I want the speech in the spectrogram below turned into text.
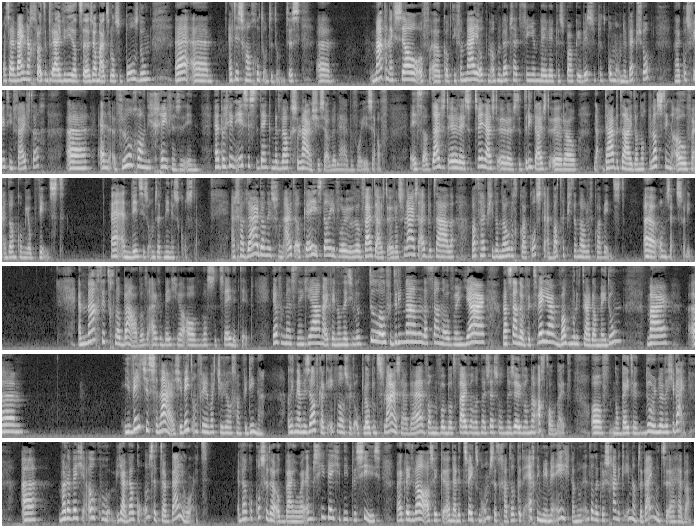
er zijn weinig grote bedrijven die dat uh, zomaar uit losse pols doen. het is gewoon goed om te doen. Dus maak een Excel of uh, koop die van mij. Op, op mijn website vind je hem www.sparklebusiness.com onder webshop. Hij kost 14,50. Uh, en vul gewoon die gegevens in. Begin eerst eens te denken met welk salaris je zou willen hebben voor jezelf. Is dat 1000 euro, is dat 2000 euro, is dat 3000 euro? Nou, daar betaal je dan nog belasting over en dan kom je op winst. En winst is omzet minus kosten. En ga daar dan eens vanuit, oké, stel je voor je wil 5000 euro salaris uitbetalen. Wat heb je dan nodig qua kosten en wat heb je dan nodig qua winst? Uh, omzet, sorry. En maak dit globaal. Dat is eigenlijk een beetje al was de tweede tip. Heel veel mensen denken, ja, maar ik weet nog niet wat ik doe over drie maanden. Laat staan over een jaar. Laat staan over twee jaar. Wat moet ik daar dan mee doen? Maar um, je weet je salaris. Je weet ongeveer wat je wil gaan verdienen. Als ik naar mezelf kijk, ik wil een soort oplopend salaris hebben. Hè? Van bijvoorbeeld 500 naar 600 naar 700 naar 800. Of nog beter, door een nulletje bij. Uh, maar dan weet je ook ja, welke omzet daarbij hoort. En welke kosten daar ook bij horen. En misschien weet je het niet precies. Maar ik weet wel, als ik uh, naar de 2 ton omzet ga, dat ik het echt niet meer mijn eentje kan doen. En dat ik waarschijnlijk iemand erbij moet uh, hebben.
